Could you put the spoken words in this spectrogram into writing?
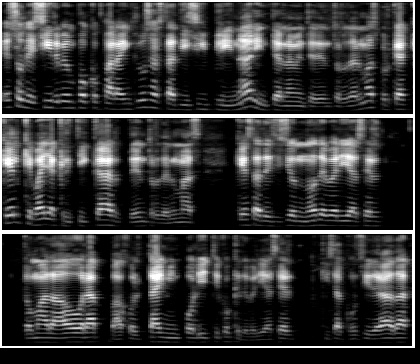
eso le sirve un poco para incluso hasta disciplinar internamente dentro del MAS, porque aquel que vaya a criticar dentro del MAS que esta decisión no debería ser tomada ahora bajo el timing político, que debería ser quizá considerada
